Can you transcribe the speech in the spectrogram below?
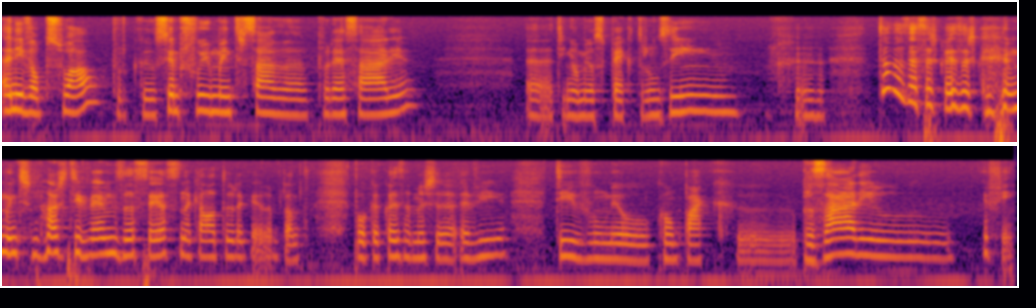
A nível pessoal, porque sempre fui uma interessada por essa área, uh, tinha o meu Spectrumzinho, todas essas coisas que muitos de nós tivemos acesso naquela altura, que era pronto, pouca coisa, mas uh, havia. Tive o meu compact uh, empresário, enfim.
